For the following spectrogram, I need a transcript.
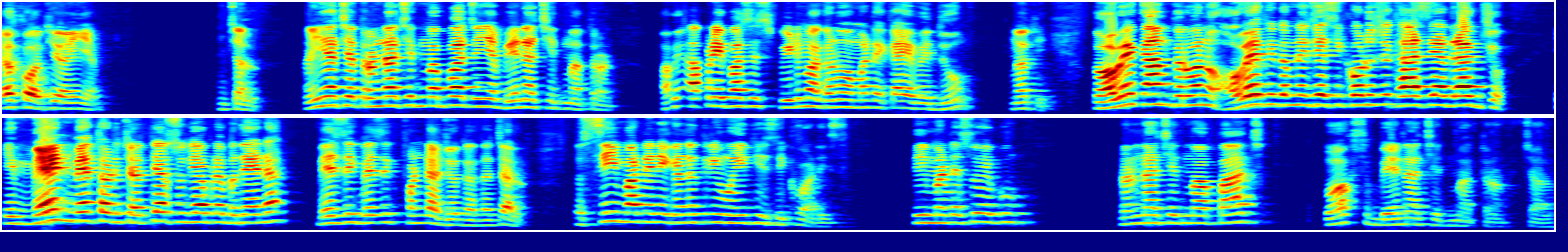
ડખો થયો અહીંયા. ચાલો. અહીંયા છે ત્રણના છેદમાં પાંચ, અહીંયા બેના છેદમાં ત્રણ. હવે આપણી પાસે સ્પીડમાં ગણવા માટે કાંઈ વધ્યું નથી. તો હવે કામ કરવાનું, હવેથી તમને જે શીખવાડું છે ખાસ યાદ રાખજો. એ મેઇન મેથડ છે. અત્યાર સુધી આપણે બધા એના બેઝિક બેઝિક ફંડા જોતા હતા. ચાલો. તો સી માટેની ગણતરી હું અહીંથી શીખવાડીશ. સી માટે શું આપ્યું? ત્રણના છેદમાં પાંચ બોક્સ બેના છેદમાં ત્રણ. ચાલો.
